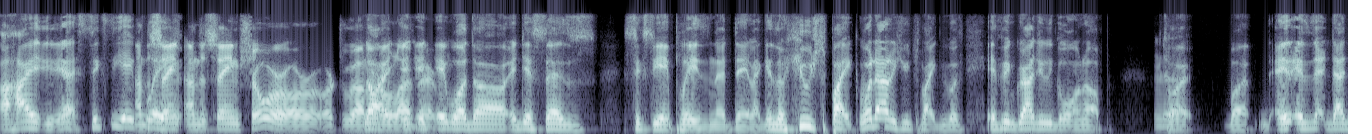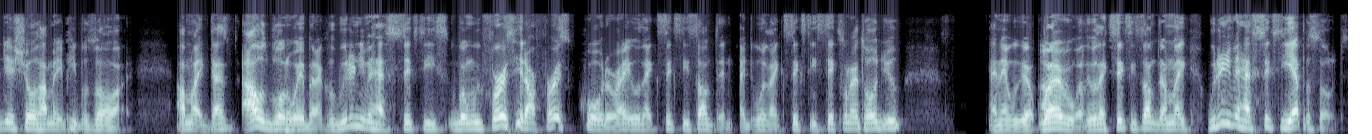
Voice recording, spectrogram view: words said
A high, yeah, 68 On the plays. same on the same show or or, or throughout the no, whole it, it, it was uh, it just says 68 plays in that day. Like it's a huge spike. Well, not a huge spike because it's been gradually going up. So, Yeah. I, but it, it, that, that just shows how many people saw. I'm like, that's I was blown away by that because we didn't even have 60 when we first hit our first quota, right? It was like 60 something. It was like 66 when I told you, and then we whatever it was, it was like 60 something. I'm like, we didn't even have 60 episodes.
